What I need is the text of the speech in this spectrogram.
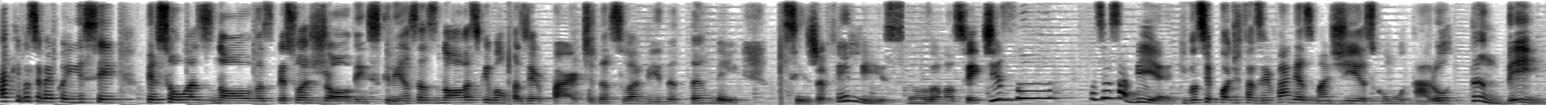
Aqui você vai conhecer pessoas novas, pessoas jovens, crianças novas que vão fazer parte da sua vida também. Seja feliz. Vamos ao nosso feitiço? Você sabia que você pode fazer várias magias com o tarô também?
